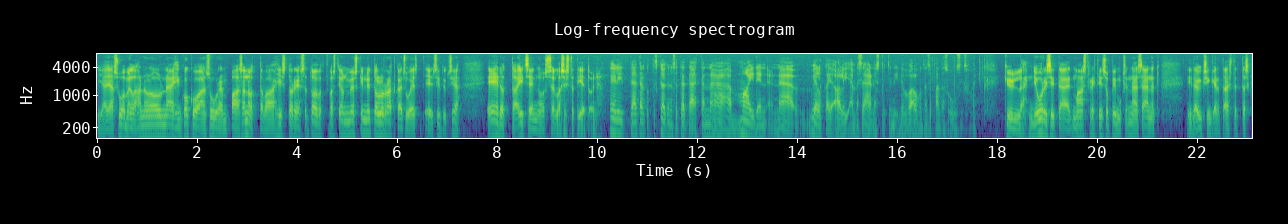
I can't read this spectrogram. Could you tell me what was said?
ja, ja Suomellahan on ollut näihin kokoaan suurempaa sanottavaa historiassa. Toivottavasti on myöskin nyt ollut ratkaisuesityksiä ehdottaa. Itse en ole sellaisista tietoinen. Eli tämä tarkoittaisi käytännössä tätä, että nämä maiden nämä velka- ja alijäämäsäännöstöt ja niiden valvonta se pantaisi uusiksi vai? Kyllä, juuri sitä, että Maastrichtin sopimuksen nämä säännöt niitä yksinkertaistettaisiin,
